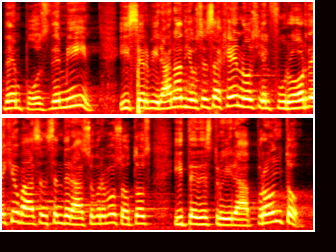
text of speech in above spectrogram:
de en pos de mí. Y servirán a dioses ajenos, y el furor de Jehová se encenderá sobre vosotros y te destruirá pronto.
